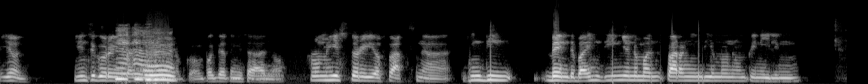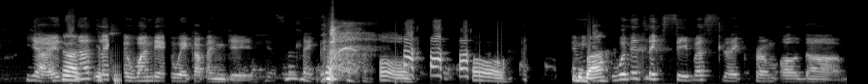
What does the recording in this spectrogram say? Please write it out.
Yun. Yun siguro yung tanong ko. Pagdating sa ano, from history of facts na hindi, Ben, di ba? Hindi nyo naman, parang hindi mo naman piniling, Yeah, it's not- not, like it's- one day I wake up I'm gay. It's not like that. oo, oo. I mean, Diba? would it like save us like from all the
